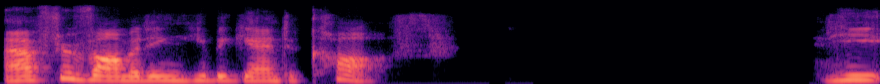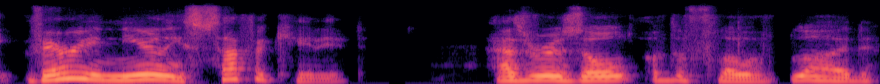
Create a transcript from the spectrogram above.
After vomiting, he began to cough. He very nearly suffocated as a result of the flow of blood.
